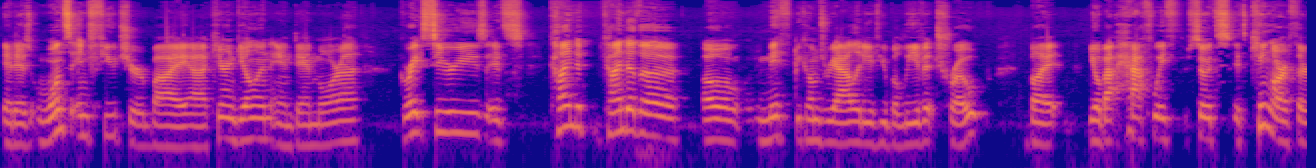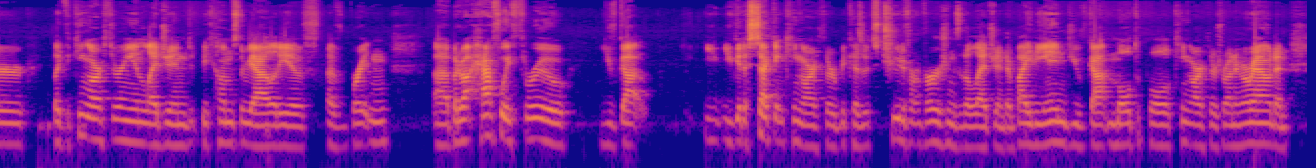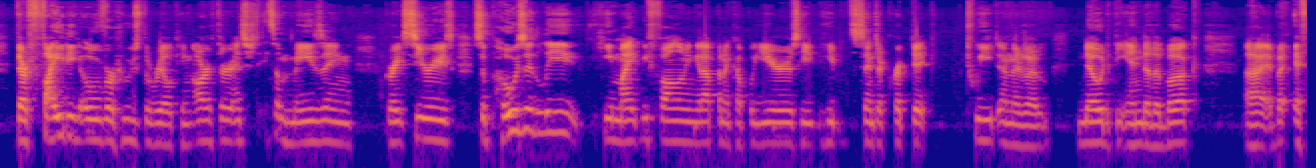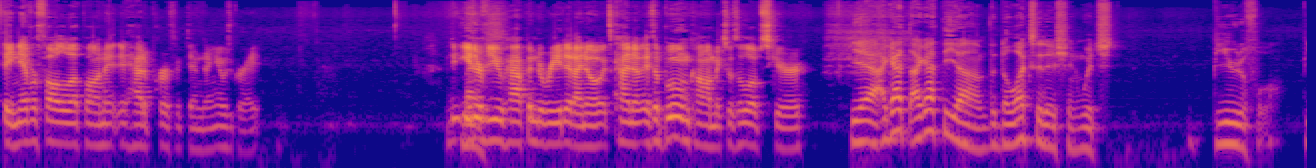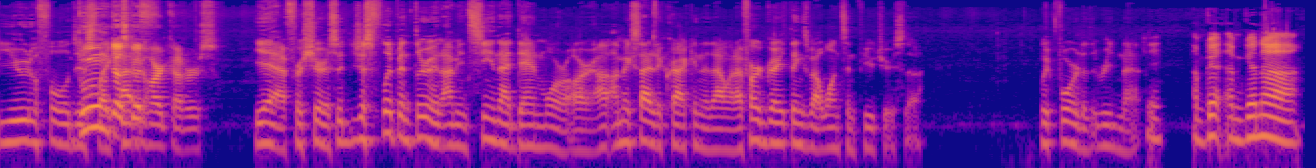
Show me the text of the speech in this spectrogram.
It is Once and Future by uh, Kieron Gillen and Dan Mora. Great series. It's kind of kind of the oh myth becomes reality if you believe it trope, but you know about halfway. Th- so it's it's King Arthur, like the King Arthurian legend becomes the reality of of Britain, uh, but about halfway through, you've got you, you get a second King Arthur because it's two different versions of the legend, and by the end, you've got multiple King Arthurs running around, and they're fighting over who's the real King Arthur. It's just, it's amazing, great series. Supposedly, he might be following it up in a couple years. He he sent a cryptic tweet, and there's a note at the end of the book. Uh, but if they never follow up on it, it had a perfect ending. It was great. Did either of you happen to read it? I know it's kind of it's a boom comic, so it's a little obscure. Yeah, I got I got the um the deluxe edition, which beautiful, beautiful. Just boom like, does I- good hardcovers. Yeah, for sure. So just flipping through it, I mean, seeing that Dan Mora art, I- I'm excited to crack into that one. I've heard great things about Once and Future, so look forward to reading that. I'm gonna, I'm gonna,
